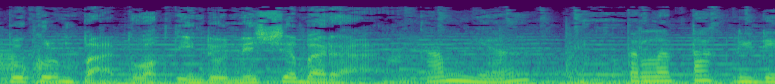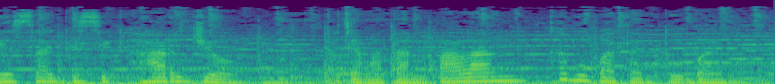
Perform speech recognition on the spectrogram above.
pukul 4 waktu Indonesia Barat. Makamnya terletak di Desa Gesik Harjo, Kecamatan Palang, Kabupaten Tuban.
